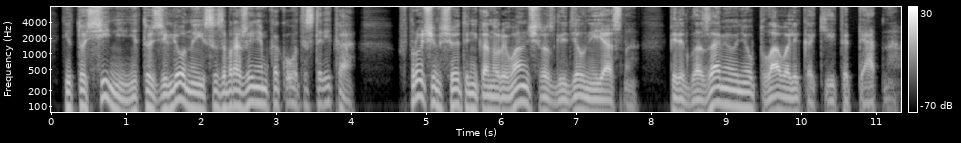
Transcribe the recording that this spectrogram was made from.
— не то синий, не то зеленый и с изображением какого-то старика. Впрочем, все это Никанор Иванович разглядел неясно. Перед глазами у него плавали какие-то пятна.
